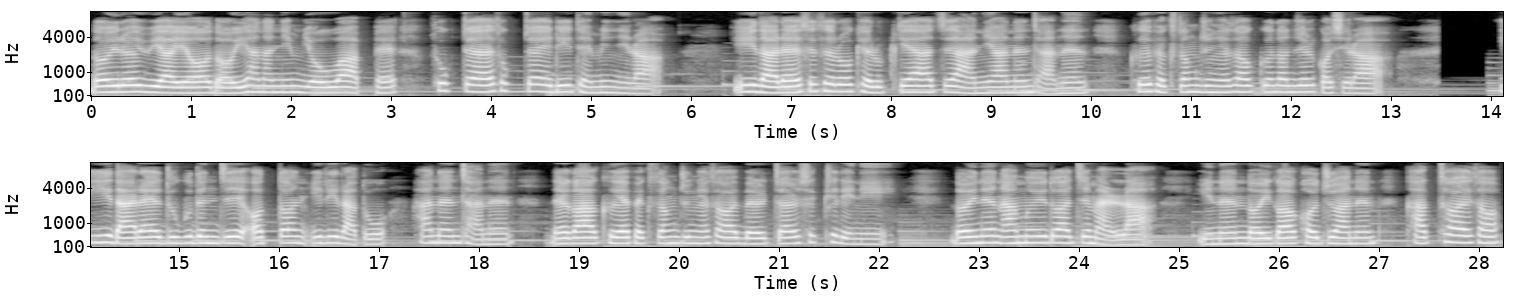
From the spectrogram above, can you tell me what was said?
너희를 위하여 너희 하나님 여호와 앞에 속죄할 속죄일이 됨이니라. 이 날에 스스로 괴롭게 하지 아니하는 자는 그 백성 중에서 끊어질 것이라. 이 날에 누구든지 어떤 일이라도 하는 자는 내가 그의 백성 중에서 멸절시키리니 너희는 아무 일도 하지 말라. 이는 너희가 거주하는 각 처에서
